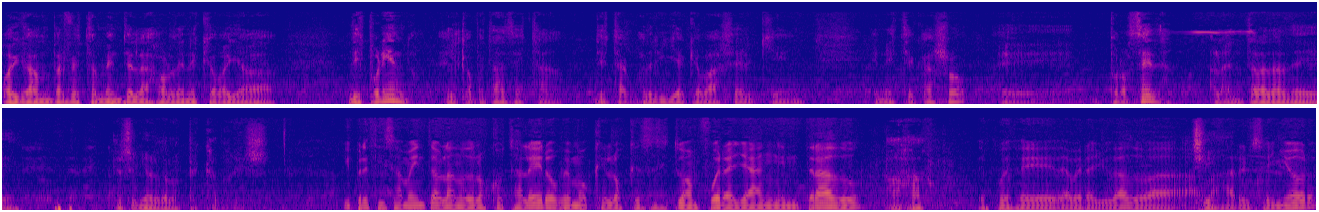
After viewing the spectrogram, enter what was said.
oigan perfectamente las órdenes que vaya disponiendo el capataz de esta, de esta cuadrilla, que va a ser quien, en este caso, eh, proceda a la entrada de el Señor de los Pescadores. Y precisamente hablando de los costaleros, vemos que los que se sitúan fuera ya han entrado Ajá. después de, de haber ayudado a, a Sí. bajar el Señor.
